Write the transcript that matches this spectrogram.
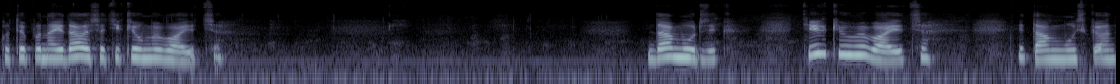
Коти понаїдалися, тільки вмиваються. Да, Мурзик. Тільки вмивається. І там Муська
